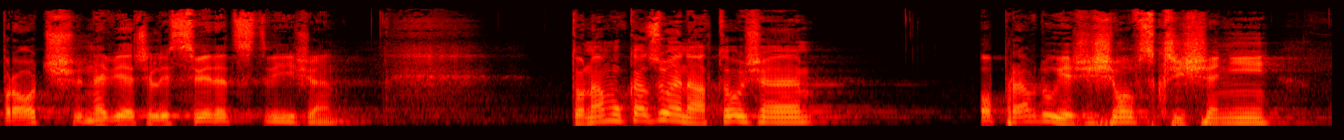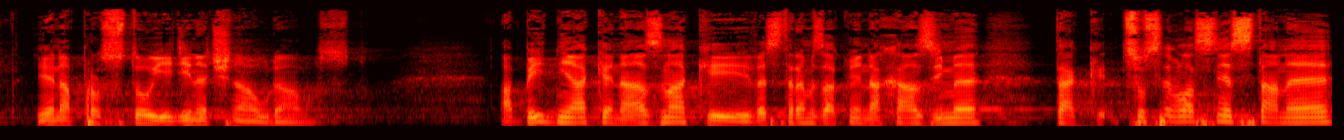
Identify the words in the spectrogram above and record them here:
proč nevěřili svědectví žen. To nám ukazuje na to, že opravdu Ježíšovo vzkříšení je naprosto jedinečná událost. A byť nějaké náznaky ve starém zákoně nacházíme, tak co se vlastně stane,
